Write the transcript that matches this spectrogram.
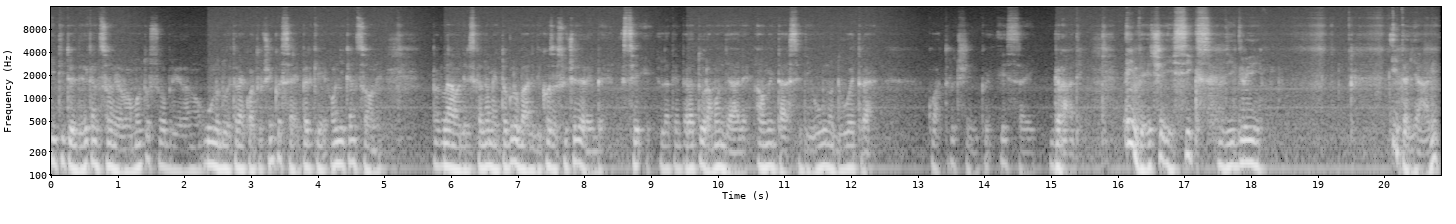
i titoli delle canzoni erano molto sobri, erano 1, 2, 3, 4, 5, 6 perché ogni canzone parlava di riscaldamento globale, di cosa succederebbe se la temperatura mondiale aumentasse di 1, 2, 3, 4, 5 e 6 gradi. E invece i 6 degree italiani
